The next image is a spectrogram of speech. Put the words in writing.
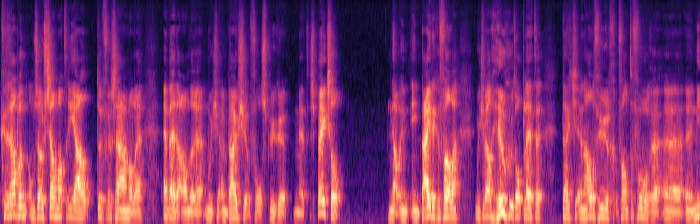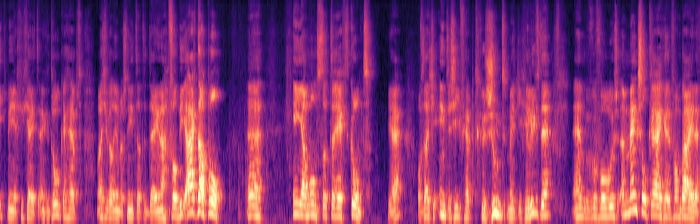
krabben om zo celmateriaal te verzamelen. En bij de andere moet je een buisje vol spugen met speeksel. Nou, in, in beide gevallen moet je wel heel goed opletten dat je een half uur van tevoren eh, eh, niet meer gegeten en gedronken hebt. Want je wil immers niet dat het DNA van die aardappel eh, in jouw monster terechtkomt. Of dat je intensief hebt gezoend met je geliefde en vervolgens een mengsel krijgen van beide.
